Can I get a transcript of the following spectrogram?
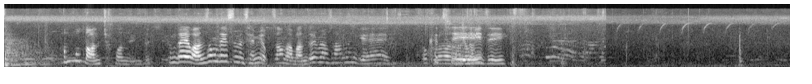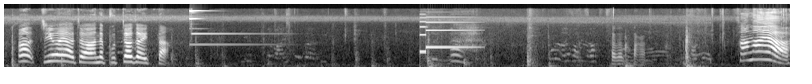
한 번도 안 쳐봤는데. 근데 완성돼 있으면 재미없잖아. 만들면서 하는 게. 또 그런 그치. 묘미지. 아, 지호야, 저 안에 붙여져 있다. 사나야!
